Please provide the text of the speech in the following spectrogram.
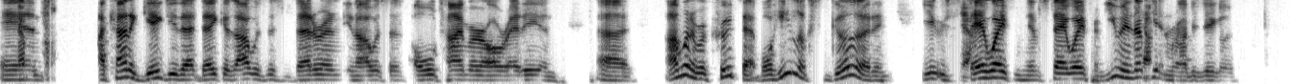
and yep. I kind of gigged you that day because I was this veteran, you know, I was an old timer already, and uh, I'm going to recruit that boy. He looks good, and you stay yeah. away from him. Stay away from him. You end up yeah. getting Robbie Ziegler.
